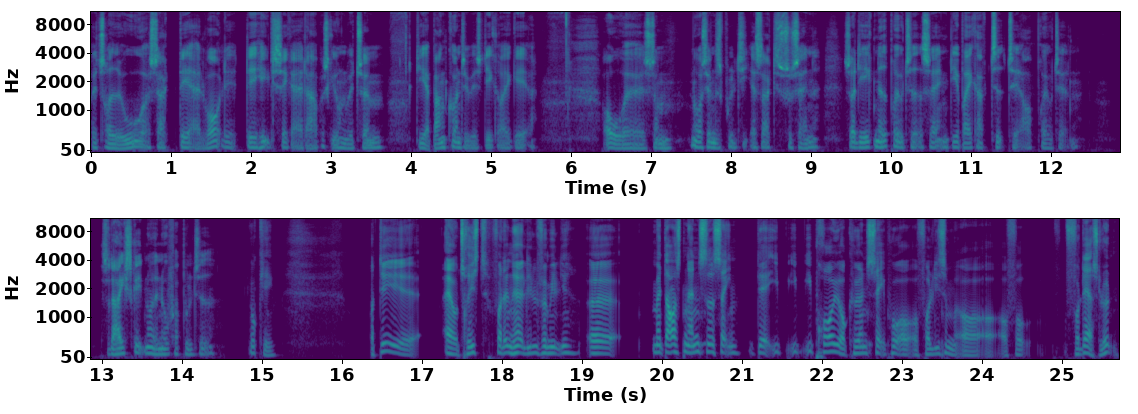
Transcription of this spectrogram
hver tredje uge og sagt, at det er alvorligt. Det er helt sikkert, at arbejdsgiveren vil tømme de her bankkonti, hvis de ikke reagerer. Og øh, som Nordsjællands politi har sagt til Susanne, så er de ikke nedprioriteret sagen. De har bare ikke haft tid til at opprioritere den. Så der er ikke sket noget endnu fra politiet. Okay. Og det øh, er jo trist for den her lille familie. Øh, men der er også den anden side af sagen. Der, I, I, I prøver jo at køre en sag på at, at få, ligesom at, at få, få deres løn,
